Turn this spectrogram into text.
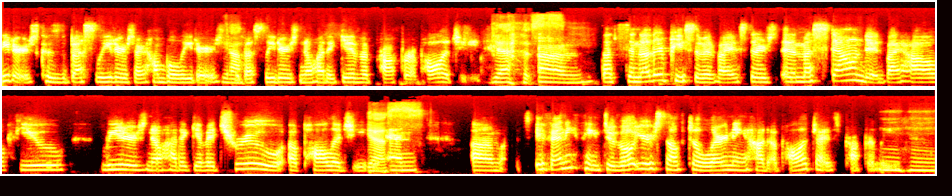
leaders because the best leaders are humble leaders. Yeah. The best leaders know how to give a proper apology. Yes. Um, that's another piece of advice. There's I'm astounded by how few leaders know how to give a true apology. Yes. And um, if anything, devote yourself to learning how to apologize properly, mm-hmm.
